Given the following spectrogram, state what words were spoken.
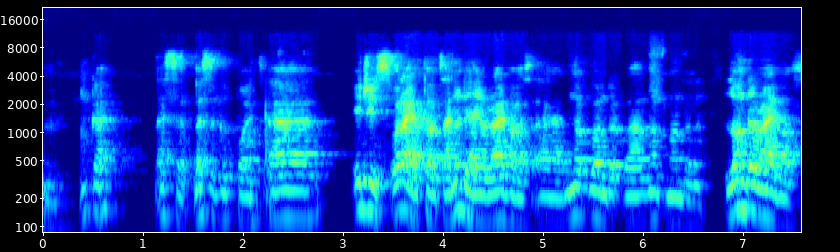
Mm, okay, that's a that's a good point. Uh, Eedris, what are your thoughts? I know they are your rivals, uh, not London, well, not London, London rivals.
